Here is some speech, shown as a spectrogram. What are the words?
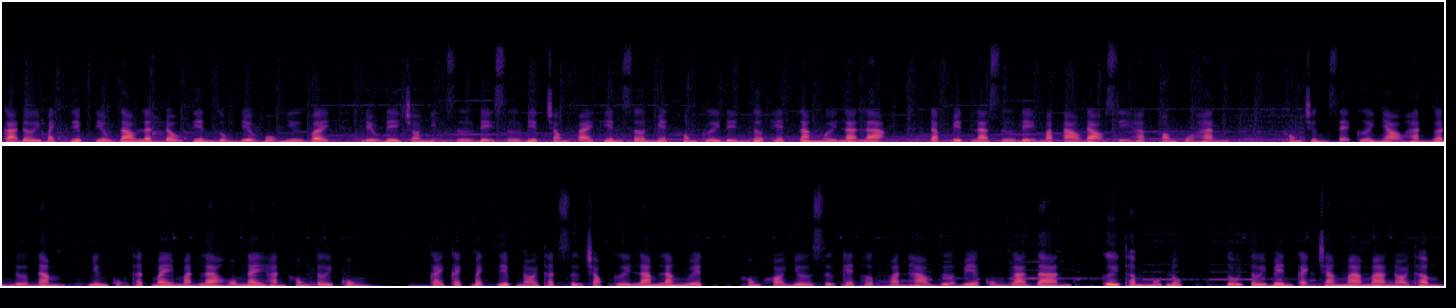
Cả đời Bách Diệp tiêu giao lần đầu tiên dùng điệu bộ như vậy. Nếu để cho những sư đệ sư điệt trong phái Thiên Sơn biết không cười đến rớt hết răng mới là lạ. Đặc biệt là sư đệ mặc áo đạo sĩ Hắc Phong của hắn. Không chừng sẽ cười nhạo hắn gần nửa năm, nhưng cũng thật may mắn là hôm nay hắn không tới cùng. Cái cách Bách Diệp nói thật sự chọc cười Lam Lăng Nguyệt, không khỏi nhớ sự kết hợp hoàn hảo giữa bia cùng gà rán, cười thầm một lúc, rồi tới bên cạnh Trang Ma Ma nói thầm.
